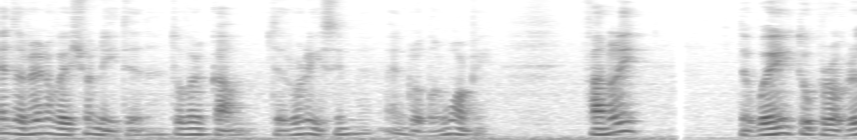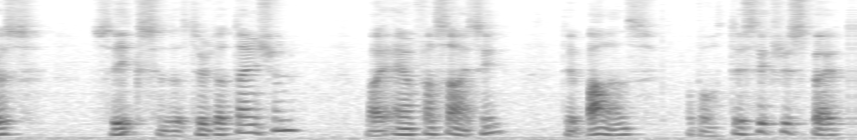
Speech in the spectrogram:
and the renovation needed to overcome terrorism and global warming. Finally, the way to progress seeks the third attention by emphasizing the balance of artistic respect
